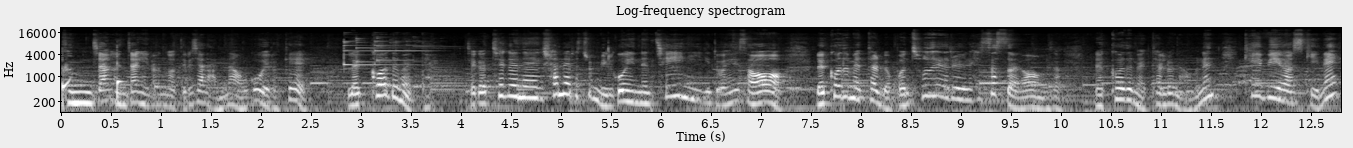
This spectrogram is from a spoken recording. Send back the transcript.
금장, 은장 이런 것들이 잘 안 나오고 이렇게 레커드 메탈 제가 최근에 샤넬에 좀 밀고 있는 체인이기도 해서 레커드 메탈 몇번 소개를 했었어요. 그래서 레커드 메탈로 나오는 KB웨어 스킨의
